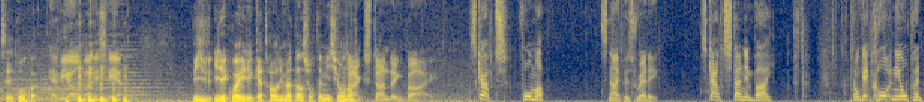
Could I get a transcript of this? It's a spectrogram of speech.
C'est des trous quoi. Heavy armor is here. Puis il est quoi? Il est 4h du matin sur ta mission, non? Scouts, form up. Snipers ready. Scouts standing by. Don't get caught in the open.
